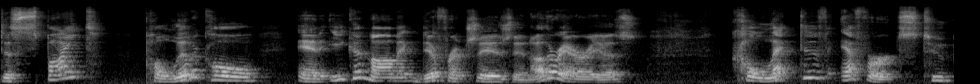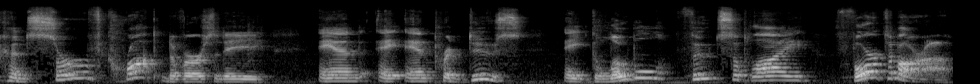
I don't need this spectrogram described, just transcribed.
despite political and economic differences in other areas, collective efforts to conserve crop diversity and, a, and produce a global food supply for tomorrow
